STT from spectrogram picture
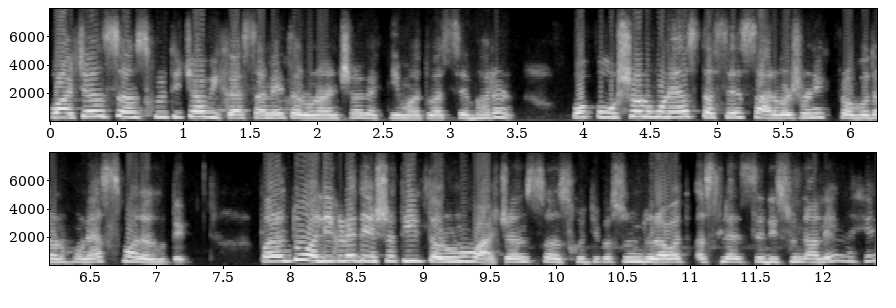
वाचन संस्कृतीच्या विकासाने तरुणांच्या व्यक्तिमत्वाचे भरण व पोषण होण्यास तसेच सार्वजनिक प्रबोधन होण्यास मदत होते. परंतु अलीकडे देशातील तरुण वाचन संस्कृतीपासून दुरावत असल्याचे दिसून आले आहे.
